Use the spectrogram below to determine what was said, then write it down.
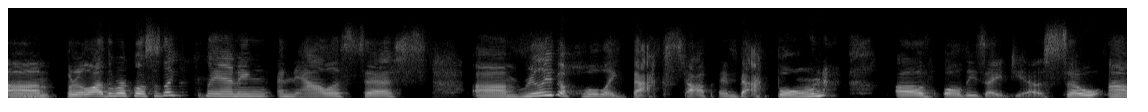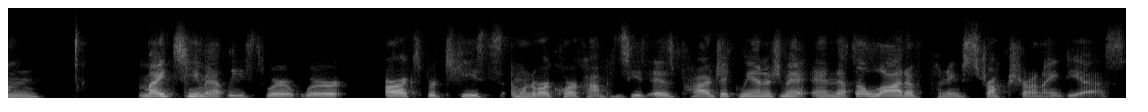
Mm. Um, but a lot of the work also is like planning, analysis, um, really the whole like backstop and backbone of all these ideas. So um, my team, at least, we're we're our expertise and one of our core competencies is project management and that's a lot of putting structure on ideas.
